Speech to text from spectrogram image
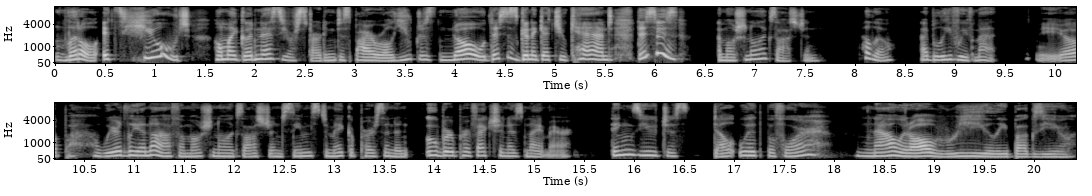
little, it's huge. Oh my goodness, you're starting to spiral. You just know this is gonna get you canned. This is emotional exhaustion. Hello, I believe we've met. Yup, weirdly enough, emotional exhaustion seems to make a person an uber perfectionist nightmare. Things you just dealt with before, now it all really bugs you,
